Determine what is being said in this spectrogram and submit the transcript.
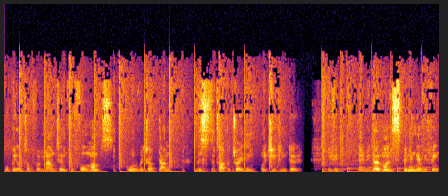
or be on top of a mountain for four months, all of which I've done, this is the type of trading which you can do. If you if you don't mind spinning everything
